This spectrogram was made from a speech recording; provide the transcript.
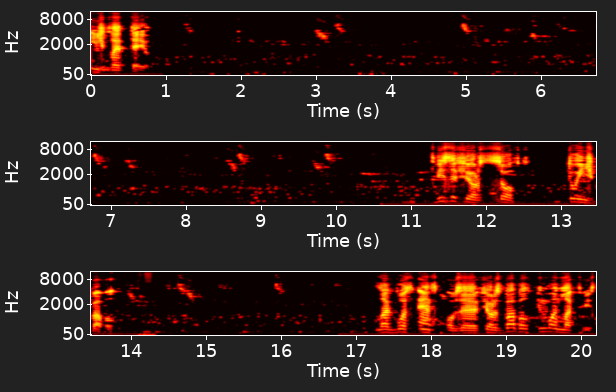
inch flat tail. Twist the first soft 2 inch bubble. Lock both ends of the first bubble in one lock twist.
